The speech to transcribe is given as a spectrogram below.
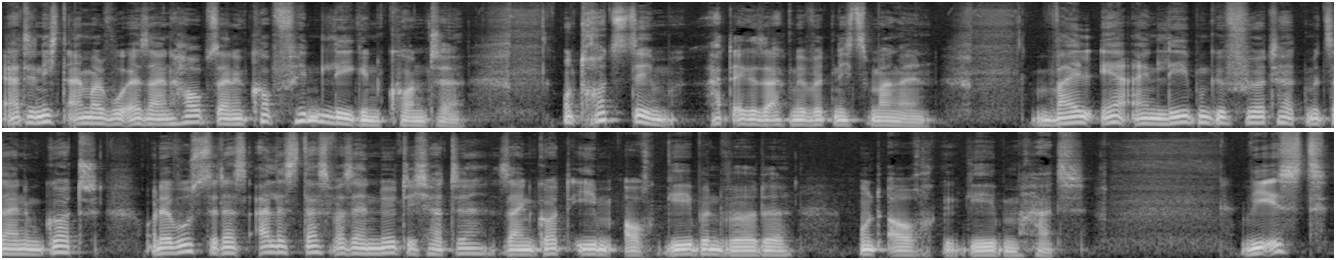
Er hatte nicht einmal, wo er sein Haupt, seinen Kopf hinlegen konnte. Und trotzdem hat er gesagt, mir wird nichts mangeln. Weil er ein Leben geführt hat mit seinem Gott und er wusste, dass alles das, was er nötig hatte, sein Gott ihm auch geben würde und auch gegeben hat. Wie ist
